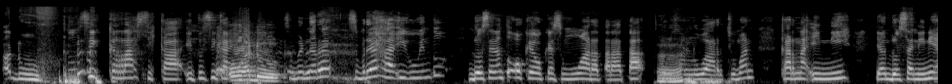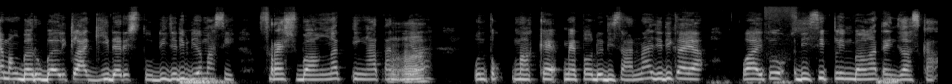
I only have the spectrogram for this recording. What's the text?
Aduh. Itu sih keras sih kak. Itu sih kayak. Waduh. Sebenarnya sebenarnya HIUIN tuh dosennya tuh oke-oke semua rata-rata lulusan uh. luar. Cuman karena ini yang dosen ini emang baru balik lagi dari studi, jadi dia masih fresh banget ingatan uh. dia untuk make metode di sana. Jadi kayak wah itu disiplin banget yang jelas kak.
